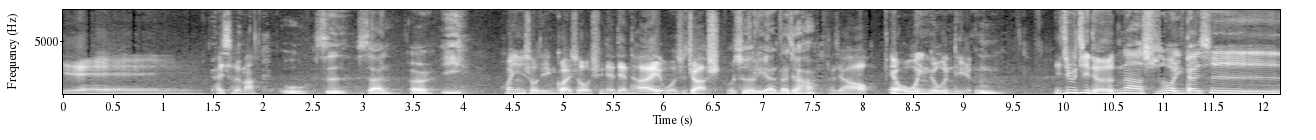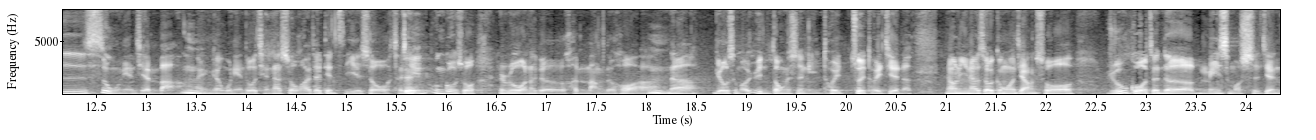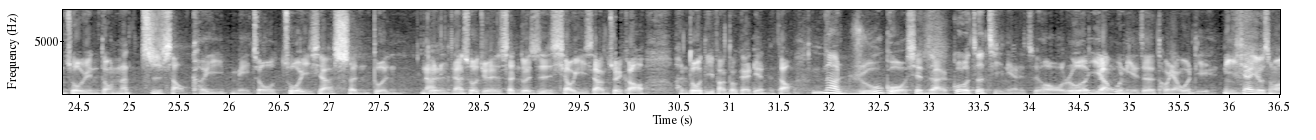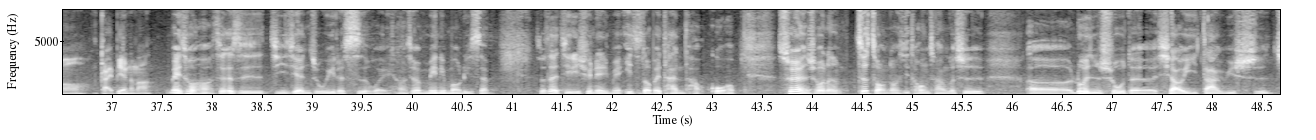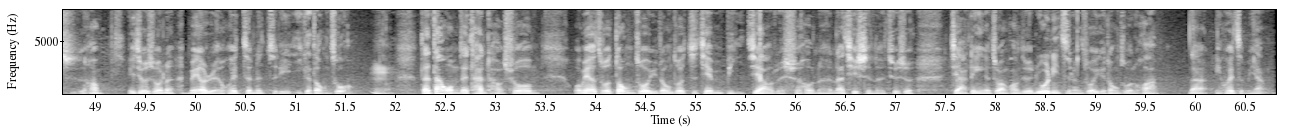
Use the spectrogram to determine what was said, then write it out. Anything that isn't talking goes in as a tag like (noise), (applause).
耶，yeah, 开始了吗？五四三二一，欢迎收听怪兽训练电台，我是 Josh，我是何立安，大家好，大家好。哎，我问一个问题，嗯。你记不记得那时候应该是四五年前吧？嗯，应该五年多前。那时候我还在电子业的时候，我曾经问过说，如果那个很忙的话，嗯、那有什么运动是你推最推荐的？然后你那时候跟我讲说，如果真的没什么时间做运动，那至少可以每周做一下深蹲。那你那时候觉得深蹲是效益上最高，很多地方都可以练得到。嗯、那如果现在过了这几年了之后，如果一样问你这个同样问题，你现在有什么改变了吗？没错哈，这个是极简主义的思维。啊，就 minimalism，就在肌力训练里面一直都被探讨过。虽然说呢，这种东西通常都是呃论述的效益大于实质哈，也就是说呢，没有人会真的只练一个动作。嗯，但当我们在探讨说我们要做动作与动作之间比较的时候呢，那其实呢就是假定一个状况，就是如果你只能做一个动作的话，那你会怎么样？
